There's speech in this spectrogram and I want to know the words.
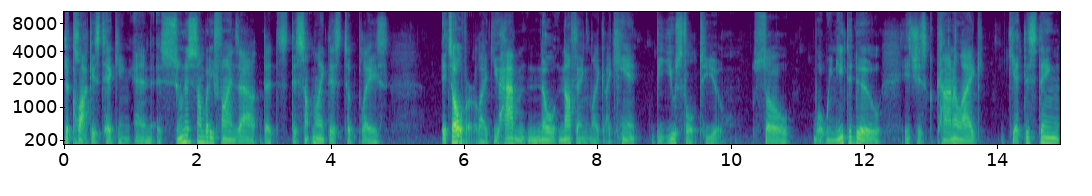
the clock is ticking, and as soon as somebody finds out that there's something like this took place, it's over. Like you have no nothing. Like I can't be useful to you. So what we need to do is just kind of like get this thing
